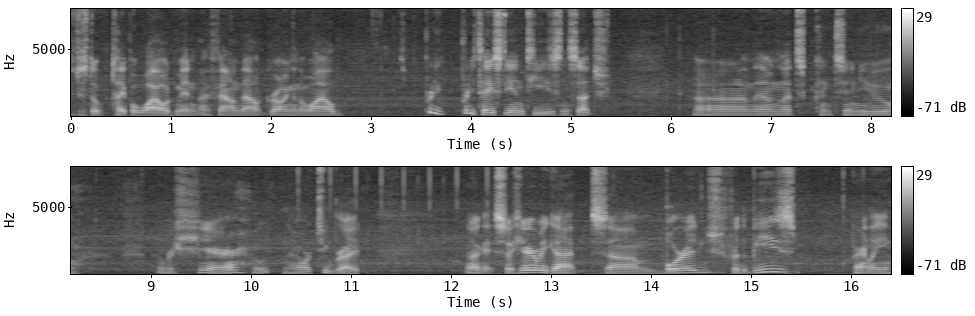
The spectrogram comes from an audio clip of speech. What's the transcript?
It's just a type of wild mint I found out growing in the wild. It's pretty, pretty tasty in teas and such. Uh, then let's continue over here. Ooh, now we're too bright. Okay, so here we got some borage for the bees. Apparently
